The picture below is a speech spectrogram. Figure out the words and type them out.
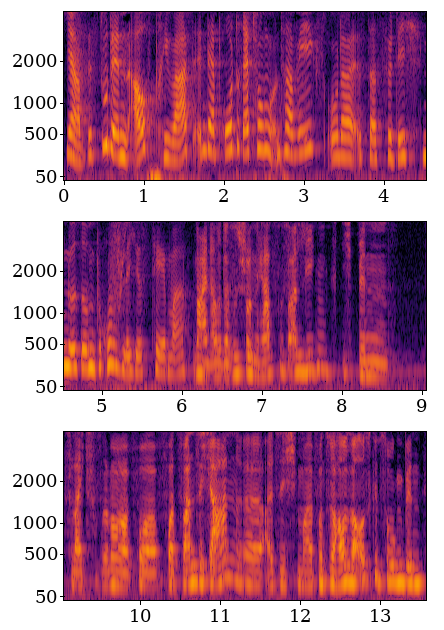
Ja, bist du denn auch privat in der Brotrettung unterwegs oder ist das für dich nur so ein berufliches Thema? Nein, also das ist schon ein Herzensanliegen. Ich bin vielleicht sagen wir mal vor, vor 20 Jahren, äh, als ich mal von zu Hause ausgezogen bin,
